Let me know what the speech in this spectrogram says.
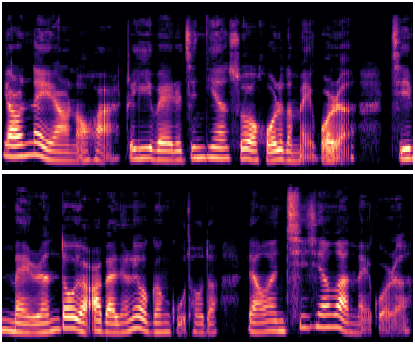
要是那样的话，这意味着今天所有活着的美国人，即每人都有二百零六根骨头的两万七千万美国人，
